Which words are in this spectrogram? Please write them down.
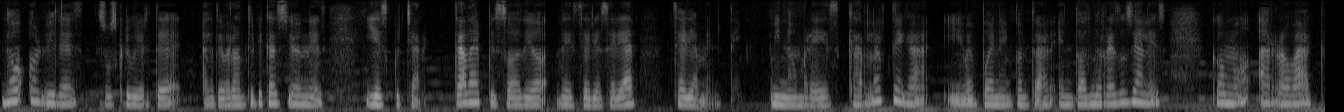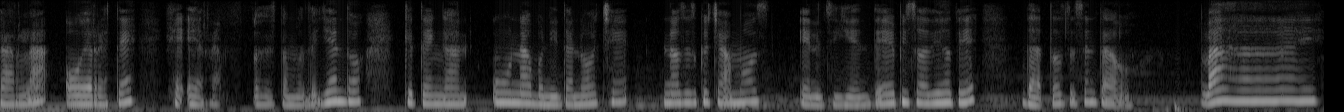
No olvides suscribirte, activar notificaciones y escuchar cada episodio de Serio Serial seriamente. Mi nombre es Carla Ortega y me pueden encontrar en todas mis redes sociales como arroba carlaortgr. Nos estamos leyendo. Que tengan una bonita noche. Nos escuchamos en el siguiente episodio de Datos de Centavo. Bye.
